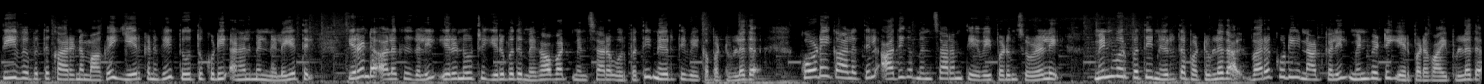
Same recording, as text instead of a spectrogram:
தீ விபத்து காரணமாக ஏற்கனவே தூத்துக்குடி அனல் மின் நிலையத்தில் இரண்டு அலகுகளில் இருநூற்று இருபது மெகாவாட் மின்சார உற்பத்தி நிறுத்தி வைக்கப்பட்டுள்ளது. கோடை காலத்தில் அதிக மின்சாரம் தேவைப்படும் சூழலில் மின் உற்பத்தி நிறுத்தப்பட்டுள்ளதால் வரக்கூடிய நாட்களில் மின்வெட்டு ஏற்பட வாய்ப்புள்ளது.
